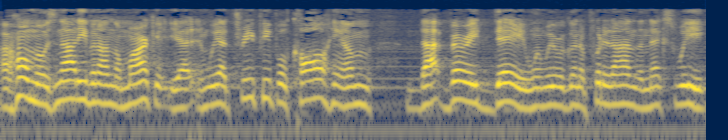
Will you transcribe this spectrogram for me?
our home was not even on the market yet, and we had three people call him that very day when we were going to put it on the next week,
